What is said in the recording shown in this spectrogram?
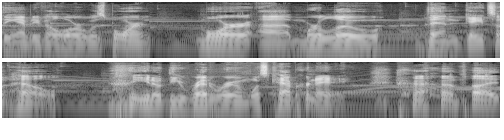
the Amityville Horror was born. More uh, Merlot than Gates of Hell. you know, the Red Room was Cabernet, but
